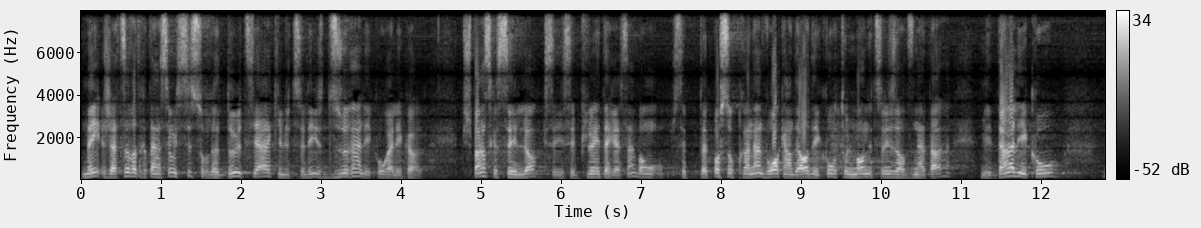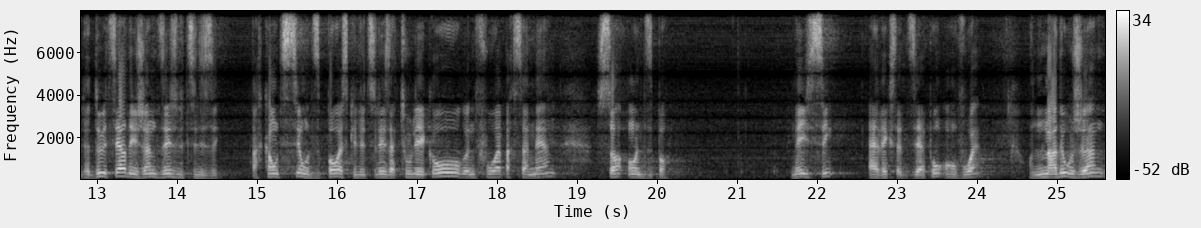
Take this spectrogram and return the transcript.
Mais j'attire votre attention ici sur le deux tiers qui l'utilisent durant les cours à l'école. Je pense que c'est là que c'est plus intéressant. Bon, c'est peut-être pas surprenant de voir qu'en dehors des cours, tout le monde utilise l'ordinateur, mais dans les cours, le deux tiers des jeunes disent l'utiliser. Par contre, ici, on ne dit pas est-ce qu'ils l'utilisent à tous les cours, une fois par semaine. Ça, on ne le dit pas. Mais ici, avec cette diapo, on voit, on demandait aux jeunes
